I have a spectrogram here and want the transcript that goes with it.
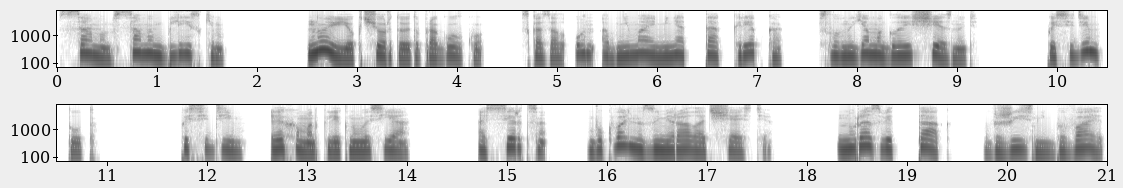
самым-самым близким, «Ну ее к черту эту прогулку», — сказал он, обнимая меня так крепко, словно я могла исчезнуть. «Посидим тут». «Посидим», — эхом откликнулась я, а сердце буквально замирало от счастья. Ну разве так в жизни бывает?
